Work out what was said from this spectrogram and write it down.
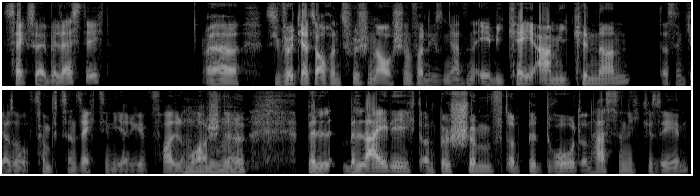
sexuell belästigt. Äh, sie wird jetzt auch inzwischen auch schon von diesen ganzen ABK-Army-Kindern das sind ja so 15-, 16-jährige Vollhorschte, mhm. be beleidigt und beschimpft und bedroht und hast du nicht gesehen.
